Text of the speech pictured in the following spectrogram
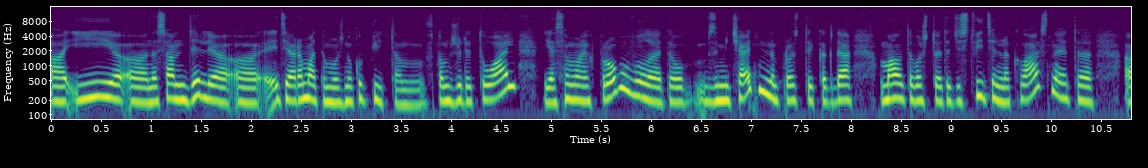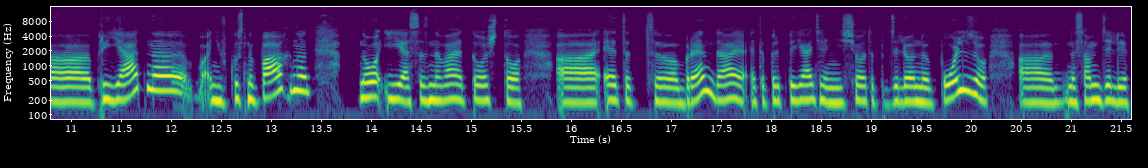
И на самом деле эти ароматы можно купить там в том же Литуаль. Я сама их пробовала, это замечательно, просто когда мало того, что это действительно классно, это приятно, они вкусно пахнут, но и осознавая то, что э, этот бренд, да, это предприятие несет определенную пользу, э, на самом деле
